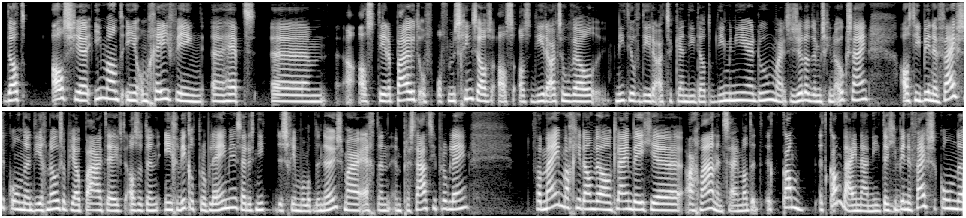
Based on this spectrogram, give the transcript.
dat als je iemand in je omgeving eh, hebt ehm, als therapeut of, of misschien zelfs als, als dierenarts, hoewel ik niet heel veel dierenartsen ken die dat op die manier doen, maar ze zullen er misschien ook zijn. Als die binnen vijf seconden een diagnose op jouw paard heeft, als het een ingewikkeld probleem is, hè, dus niet de schimmel op de neus, maar echt een, een prestatieprobleem. Van mij mag je dan wel een klein beetje argwanend zijn, want het, het, kan, het kan bijna niet. Dat je binnen vijf seconden,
